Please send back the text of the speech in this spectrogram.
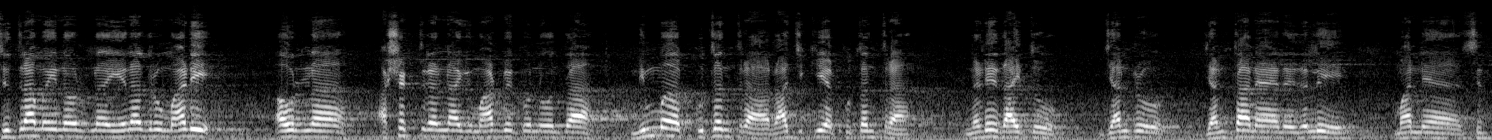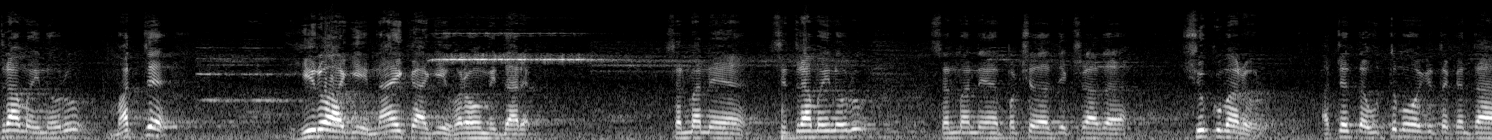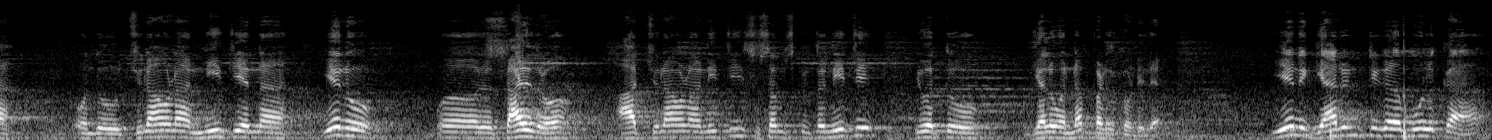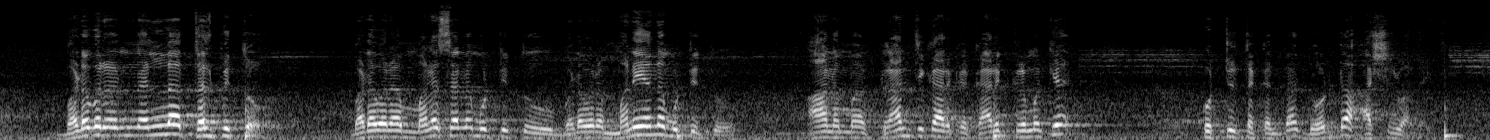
ಸಿದ್ದರಾಮಯ್ಯನವ್ರನ್ನ ಏನಾದರೂ ಮಾಡಿ ಅವ್ರನ್ನ ಅಶಕ್ತರನ್ನಾಗಿ ಮಾಡಬೇಕು ಅನ್ನುವಂಥ ನಿಮ್ಮ ಕುತಂತ್ರ, ರಾಜಕೀಯ ಕುತಂತ್ರ ನಡೆದಾಯಿತು. ಜನರು ಜನತಾ ನ್ಯಾಯಾಲಯದಲ್ಲಿ ಮಾನ್ಯ ಸಿದ್ದರಾಮಯ್ಯನವರು ಮತ್ತೆ ಹೀರೋ ಆಗಿ, ನಾಯಕ ಆಗಿ ಹೊರಹೊಮ್ಮಿದ್ದಾರೆ. ಸನ್ಮಾನ್ಯ ಸಿದ್ದರಾಮಯ್ಯನವರು, ಸನ್ಮಾನ್ಯ ಪಕ್ಷದ ಅಧ್ಯಕ್ಷರಾದ ಶಿವಕುಮಾರ್ ಅವರು, ಅತ್ಯಂತ ಉತ್ತಮವಾಗಿರ್ತಕ್ಕಂಥ ಒಂದು ಚುನಾವಣಾ ನೀತಿಯನ್ನು ಏನು ತಾಳಿದ್ರೋ, ಆ ಚುನಾವಣಾ ನೀತಿ, ಸುಸಂಸ್ಕೃತ ನೀತಿ ಇವತ್ತು ಗೆಲುವನ್ನು ಪಡೆದುಕೊಂಡಿದೆ. ಏನು ಗ್ಯಾರಂಟಿಗಳ ಮೂಲಕ ಬಡವರನ್ನೆಲ್ಲ ತಲುಪಿತ್ತು. ಬಡವರ ಮನಸ್ಸನ್ನು ಮುಟ್ಟಿತ್ತು, ಬಡವರ ಮನೆಯನ್ನು ಮುಟ್ಟಿತ್ತು. ಆ ನಮ್ಮ ಕ್ರಾಂತಿಕಾರಕ ಕಾರ್ಯಕ್ರಮಕ್ಕೆ ಕೊಟ್ಟಿರ್ತಕ್ಕಂಥ ದೊಡ್ಡ ಆಶೀರ್ವಾದ ಇದು.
